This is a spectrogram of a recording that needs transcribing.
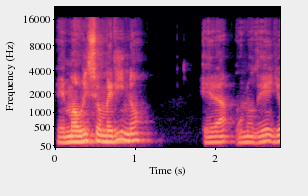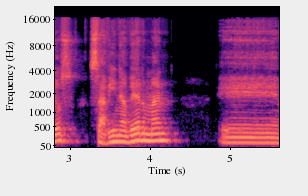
eh, Mauricio Merino, era uno de ellos, Sabina Berman, eh,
